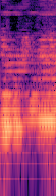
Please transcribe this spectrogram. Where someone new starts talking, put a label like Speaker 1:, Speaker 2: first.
Speaker 1: you.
